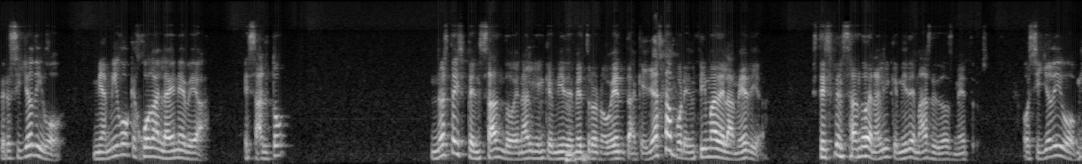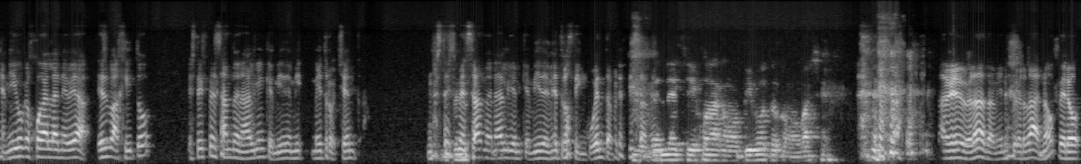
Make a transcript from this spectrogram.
Pero si yo digo, mi amigo que juega en la NBA es alto, no estáis pensando en alguien que mide metro noventa, que ya está por encima de la media. Estáis pensando en alguien que mide más de dos metros. O si yo digo, mi amigo que juega en la NBA es bajito, estáis pensando en alguien que mide metro ochenta. No estáis pensando en alguien que mide metro cincuenta, precisamente. Depende si juega como pivote o como base. también es verdad, también es verdad, ¿no? Pero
